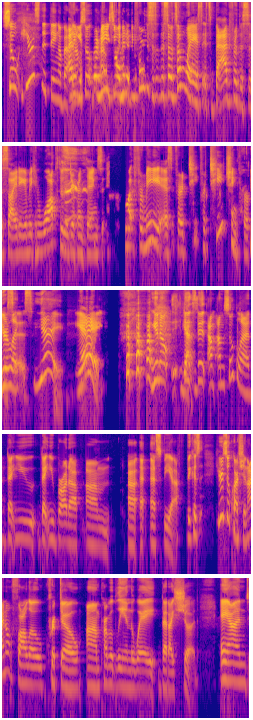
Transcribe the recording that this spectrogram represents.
So here's the thing about and so for me. So I mean, before this is this. So in some ways, it's bad for the society, and we can walk through the different things. But for me, as for te- for teaching purposes, you're like, yay, yay. you know, yes. I'm I'm so glad that you that you brought up um uh, SBF because here's a question. I don't follow crypto um, probably in the way that I should. And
